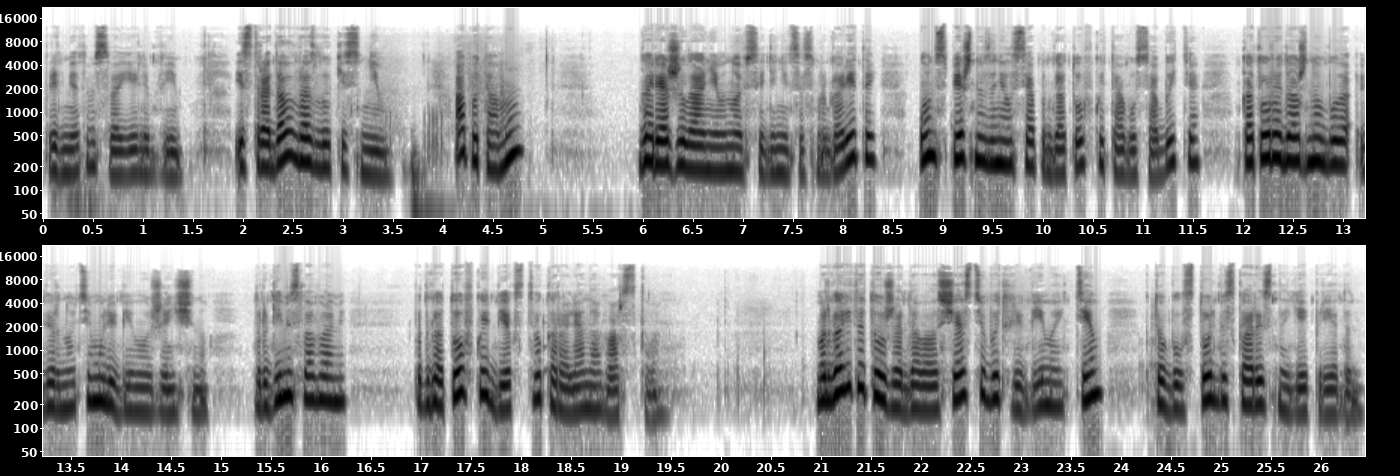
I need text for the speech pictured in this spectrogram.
предметом своей любви и страдал в разлуке с ним. А потому Горя желанием вновь соединиться с Маргаритой, он спешно занялся подготовкой того события, которое должно было вернуть ему любимую женщину, другими словами, подготовкой бегства короля Наварского. Маргарита тоже отдавала счастью быть любимой тем, кто был столь бескорыстно ей предан.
